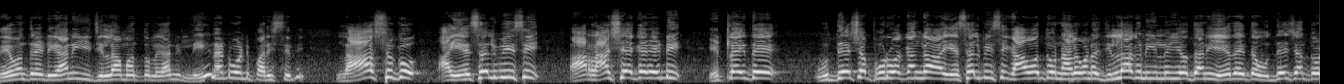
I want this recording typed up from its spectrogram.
రేవంత్ రెడ్డి కానీ ఈ జిల్లా మంత్రులు కానీ లేనటువంటి పరిస్థితి. లాస్ట్కు ఆ ఎస్ఎల్బీసీ ఆ రాజశేఖర్ రెడ్డి ఎట్లయితే ఉద్దేశపూర్వకంగా ఆ ఎస్ఎల్బీసీ కావద్దు నల్గొండ జిల్లాకు నీళ్ళు ఇవ్వద్దని ఏదైతే ఉద్దేశంతో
